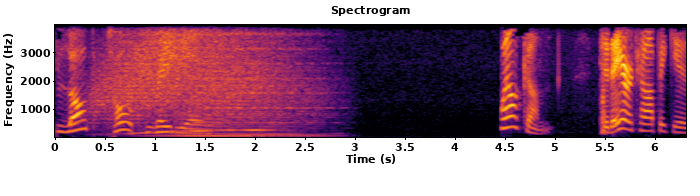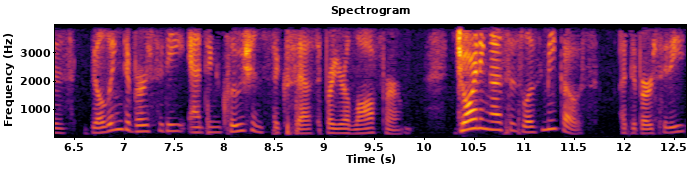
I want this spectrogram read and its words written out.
Blog Talk Radio. Welcome. Today our topic is Building Diversity and Inclusion Success for Your Law Firm. Joining us is Liz Mikos, a diversity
